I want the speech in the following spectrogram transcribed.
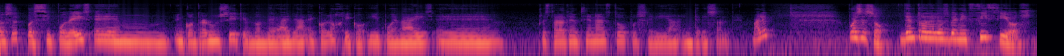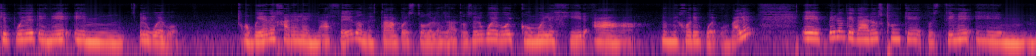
Entonces, pues si podéis em, encontrar un sitio en donde haya ecológico y podáis eh, prestar atención a esto, pues sería interesante, ¿vale? Pues eso, dentro de los beneficios que puede tener em, el huevo, os voy a dejar el enlace donde están pues todos los datos del huevo y cómo elegir a los mejores huevos, ¿vale? Eh, pero quedaros con que pues tiene em,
